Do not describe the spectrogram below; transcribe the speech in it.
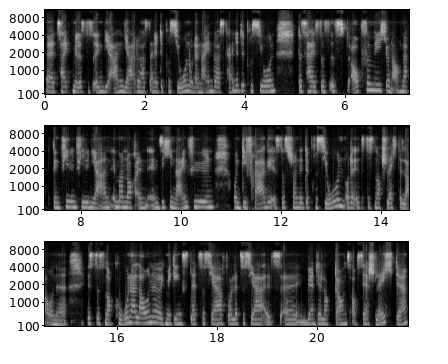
äh, zeigt mir das das irgendwie an, ja, du hast eine Depression oder nein, du hast keine Depression. Das heißt, es ist auch für mich und auch nach den vielen, vielen Jahren immer noch ein in sich hineinfühlen. Und die Frage, ist das schon eine Depression oder ist es noch schlechte Laune? Ist es noch Corona? Laune. Mir ging es letztes Jahr, vorletztes Jahr, als äh, während der Lockdowns auch sehr schlecht. Ja.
